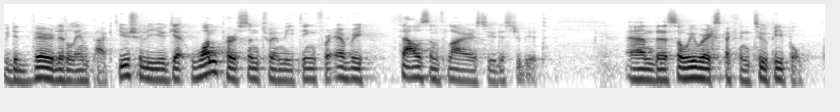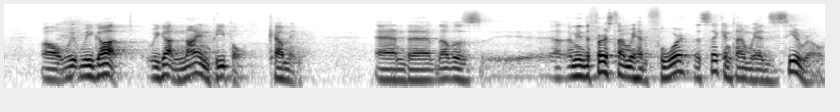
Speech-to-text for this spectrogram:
we did very little impact. Usually, you get one person to a meeting for every thousand flyers you distribute. And uh, so we were expecting two people. Well, we, we, got, we got nine people coming. And uh, that was, uh, I mean, the first time we had four, the second time we had zero.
